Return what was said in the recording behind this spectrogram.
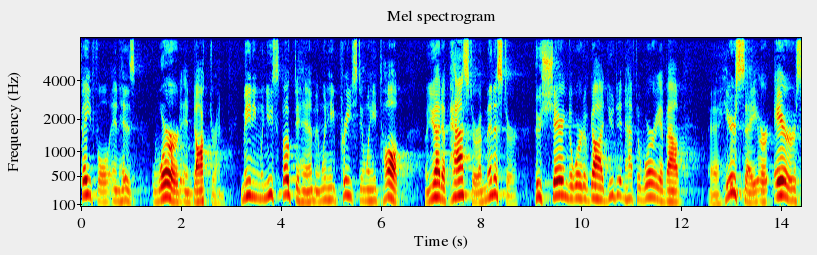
faithful in his word and doctrine. Meaning, when you spoke to him and when he preached and when he taught, when you had a pastor, a minister who's sharing the word of God, you didn't have to worry about uh, hearsay or errors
